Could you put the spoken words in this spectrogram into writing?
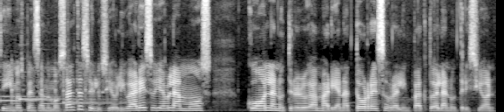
Seguimos pensando en voz soy Lucía Olivares. Hoy hablamos con la nutrióloga Mariana Torres sobre el impacto de la nutrición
